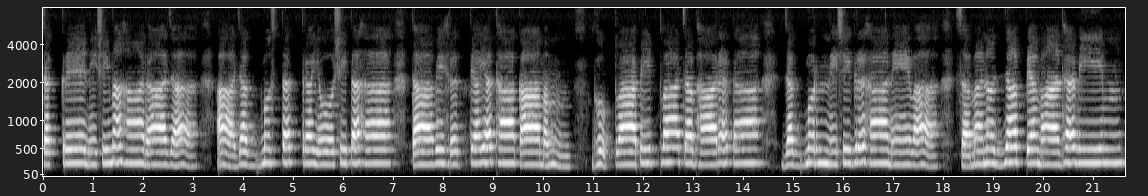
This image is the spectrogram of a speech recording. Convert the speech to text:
चक्रे निशिमहाराजा आजग्मुस्तत्र योषितः ताविहृत्य यथा कामं भुक्त्वा पीत्वा च भारत। जग्मुर्निशिगृहानेव समनुज्ञाप्य माधवीम्।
